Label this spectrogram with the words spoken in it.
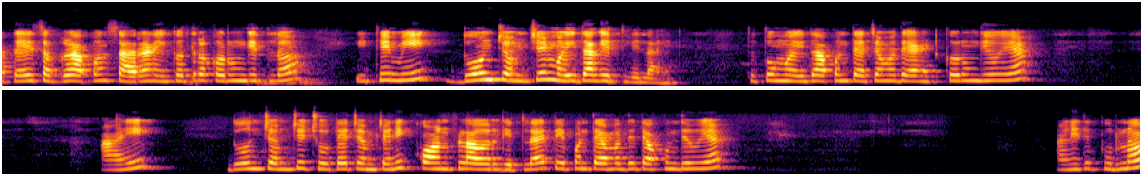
आता हे सगळं आपण सारण एकत्र करून घेतलं इथे मी दोन चमचे मैदा घेतलेला आहे. तर तो मैदा आपण त्याच्यामध्ये ॲड करून घेऊया. आणि दोन चमचे छोट्या चमच्याने कॉर्नफ्लावर घेतला आहे ते पण त्यामध्ये टाकून देऊया. आणि ते पूर्ण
